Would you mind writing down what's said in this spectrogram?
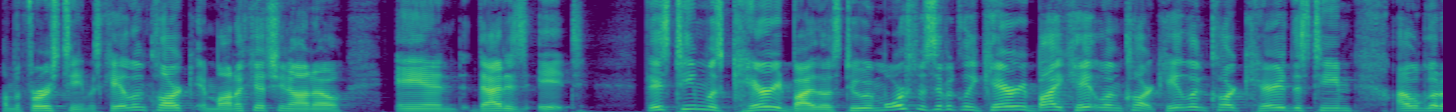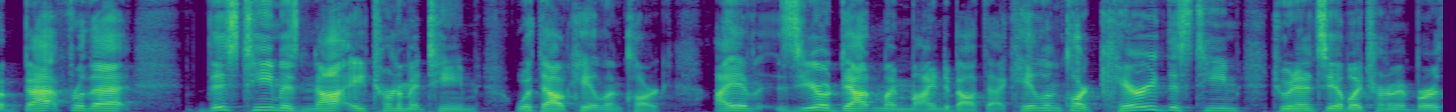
on the first team. It's Caitlin Clark and Monica Czinano, and that is it. This team was carried by those two, and more specifically, carried by Caitlin Clark. Caitlin Clark carried this team. I will go to bat for that this team is not a tournament team without Caitlin Clark. I have zero doubt in my mind about that. Caitlin Clark carried this team to an NCAA tournament berth.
